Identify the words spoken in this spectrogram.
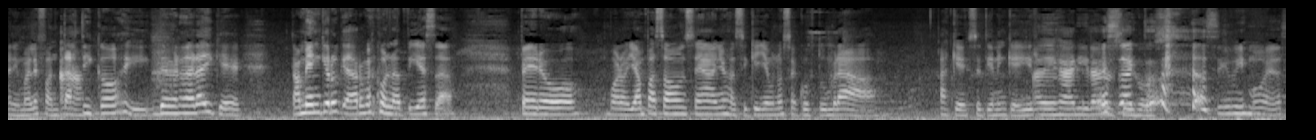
animales fantásticos, y de verdad era de que también quiero quedarme con la pieza. Pero bueno, ya han pasado 11 años, así que ya uno se acostumbra a, a que se tienen que ir. A dejar ir a los hijos. así mismo es.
